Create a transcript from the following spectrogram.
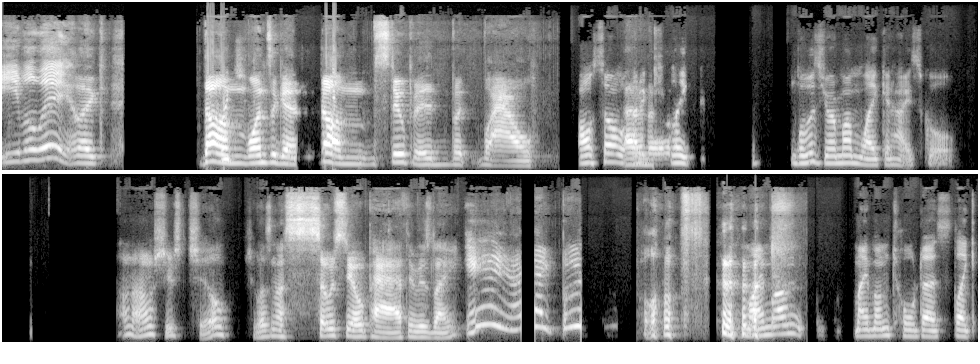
evil witch. Like dumb Which- once again, dumb, stupid, but wow. Also, I I don't know. like, what was your mom like in high school? I don't know. She was chill. She wasn't a sociopath who was like, yeah, I like people. my mom my mom told us like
